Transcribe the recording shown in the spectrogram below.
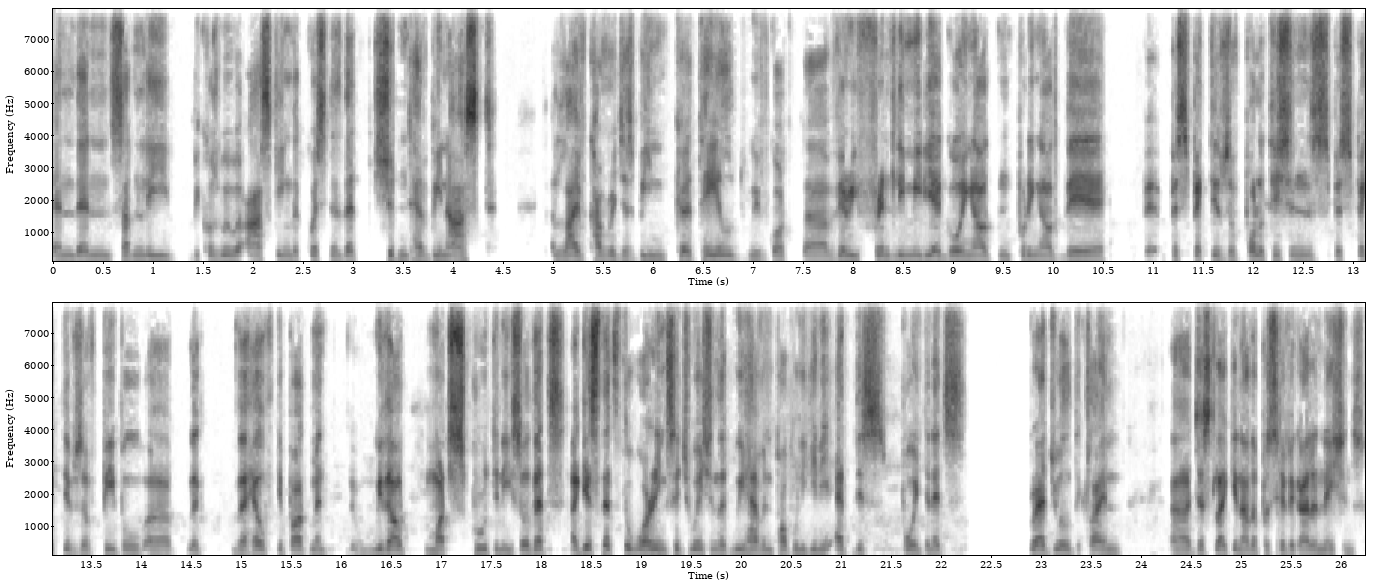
and then suddenly, because we were asking the questions that shouldn't have been asked, live coverage has been curtailed. We've got uh, very friendly media going out and putting out their perspectives of politicians, perspectives of people uh, like the health department without much scrutiny. So that's, I guess, that's the worrying situation that we have in Papua New Guinea at this point, and it's gradual decline, uh, just like in other Pacific Island nations.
